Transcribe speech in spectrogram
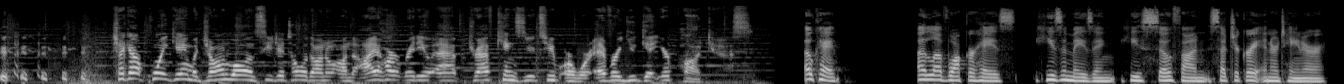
Check out Point Game with John Wall and CJ Toledano on the iHeartRadio app, DraftKings YouTube, or wherever you get your podcasts. Okay. I love Walker Hayes. He's amazing. He's so fun, such a great entertainer.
